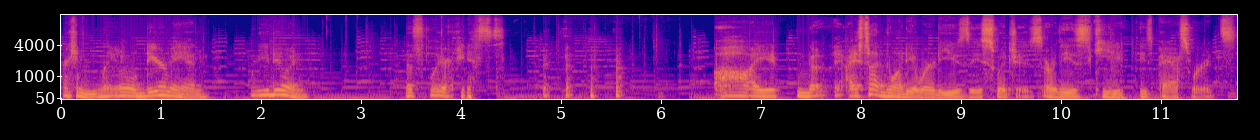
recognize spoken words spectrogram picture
Freaking, little deer man. What are you doing? That's hilarious. oh, I no, I still have no idea where to use these switches or these key these passwords.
